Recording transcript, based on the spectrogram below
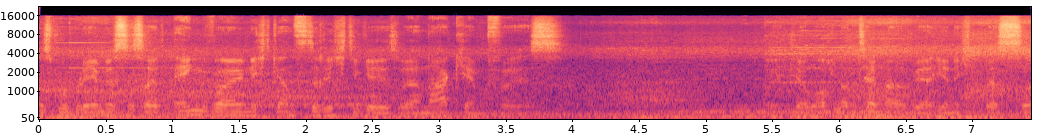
Das Problem ist, dass halt Engwall nicht ganz der richtige ist, weil er Nahkämpfer ist. Aber ich glaube auch Latenna wäre hier nicht besser.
